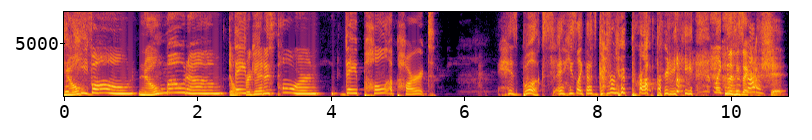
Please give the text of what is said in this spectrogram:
no he- No phone, no modem. Don't they, forget his porn." They pull apart his books and he's like that's government property. Like this he's like ah, shit.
